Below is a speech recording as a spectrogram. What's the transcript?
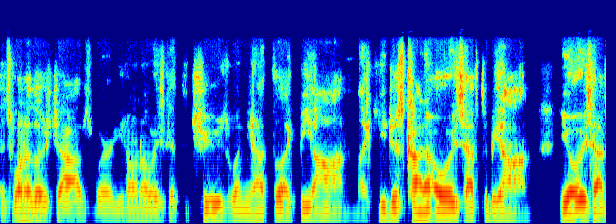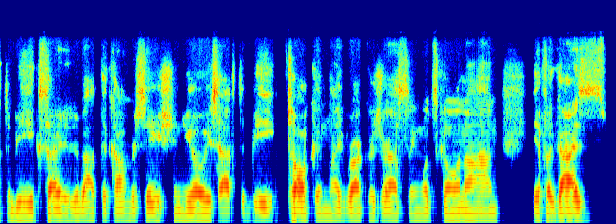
It's one of those jobs where you don't always get to choose when you have to like be on. Like you just kind of always have to be on. You always have to be excited about the conversation. You always have to be talking like Rutgers wrestling, what's going on. If a guy's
